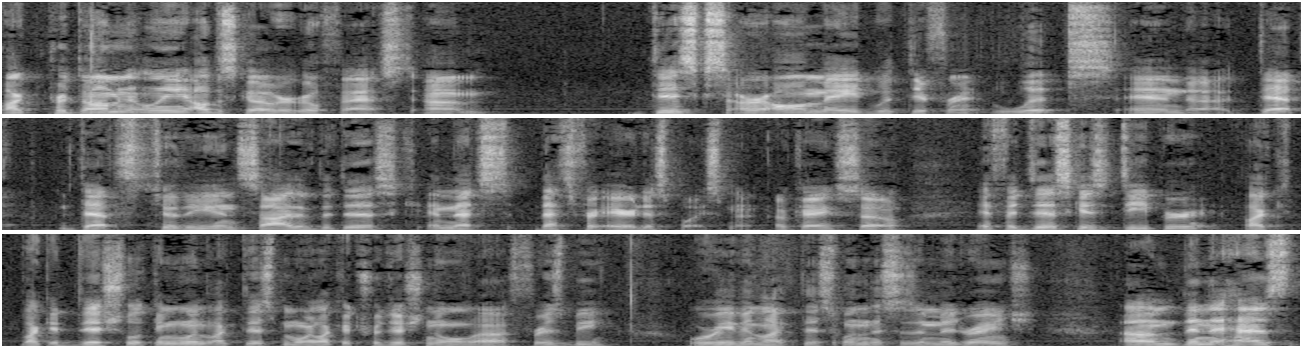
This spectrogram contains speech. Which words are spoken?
like predominantly, I'll just go over it real fast. Um, discs are all made with different lips and uh, depth depths to the inside of the disc, and that's that's for air displacement. Okay, so if a disc is deeper, like like a dish-looking one like this, more like a traditional uh, frisbee, or even like this one, this is a mid-range. Um, then it has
